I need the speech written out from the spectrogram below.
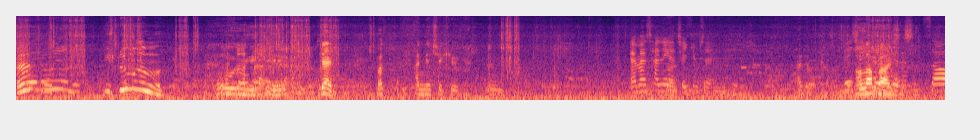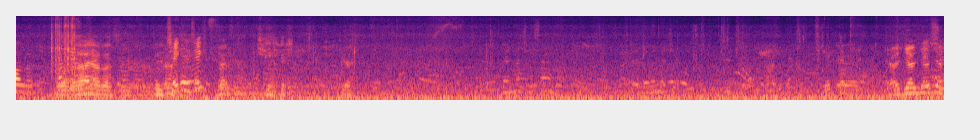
Ha? Hiç duymadın mı? Oy. Gel. Bak anne çekiyor gel. Hemen sen de gel çekeyim seni. Hadi bakalım. Allah bağışlasın. Sağ olun. Çekilecek misin? Gel gel gel gel.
